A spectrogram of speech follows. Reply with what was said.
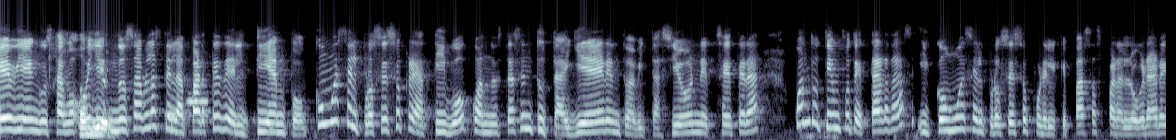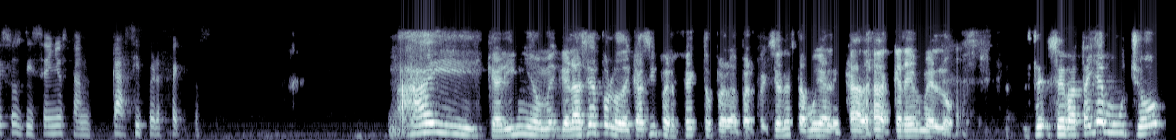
Qué bien, Gustavo. Oye, nos hablas de la parte del tiempo. ¿Cómo es el proceso creativo cuando estás en tu taller, en tu habitación, etcétera? ¿Cuánto tiempo te tardas y cómo es el proceso por el que pasas para lograr esos diseños tan casi perfectos? Ay, cariño, gracias por lo de casi perfecto, pero la perfección está muy alejada, créemelo se, batalla mucho,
